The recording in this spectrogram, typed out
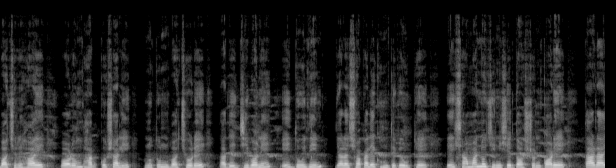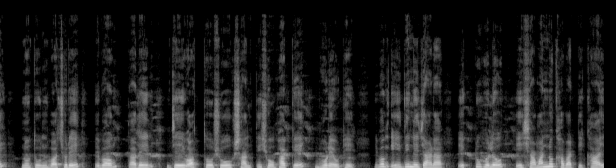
বছরে হয় পরম ভাগ্যশালী নতুন বছরে তাদের জীবনে এই দুই দিন যারা সকালে ঘুম থেকে উঠে এই সামান্য জিনিসের দর্শন করে তারাই নতুন বছরে এবং তাদের যে অর্থ সুখ, শান্তি, সৌভাগ্যে ভরে ওঠে। এবং এই দিনে যারা একটু হলেও এই সামান্য খাবারটি খায়,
